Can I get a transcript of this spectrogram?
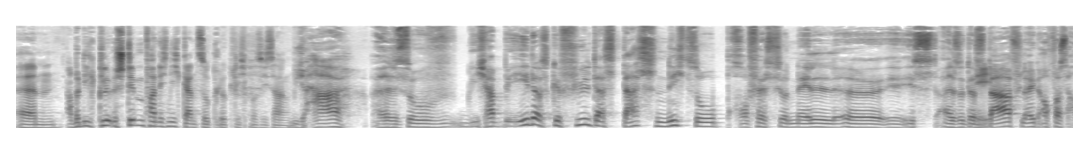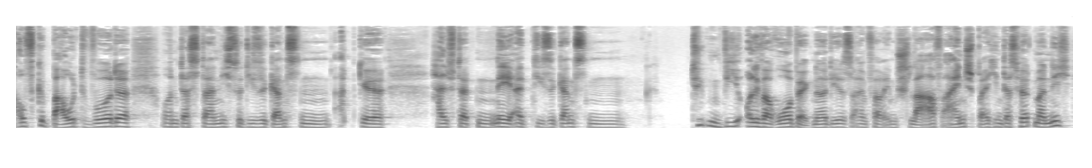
Ähm, aber die Gl Stimmen fand ich nicht ganz so glücklich, muss ich sagen. Ja, also ich habe eh das Gefühl, dass das nicht so professionell äh, ist. Also dass nee. da vielleicht auch was aufgebaut wurde und dass da nicht so diese ganzen abgehalfterten, nee, äh, diese ganzen Typen wie Oliver Rohrbeck, ne, die es einfach im Schlaf einsprechen. Das hört man nicht.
